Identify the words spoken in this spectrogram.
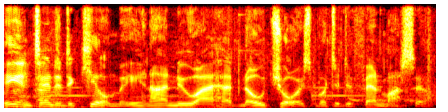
He intended to kill me, and I knew I had no choice but to defend myself.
